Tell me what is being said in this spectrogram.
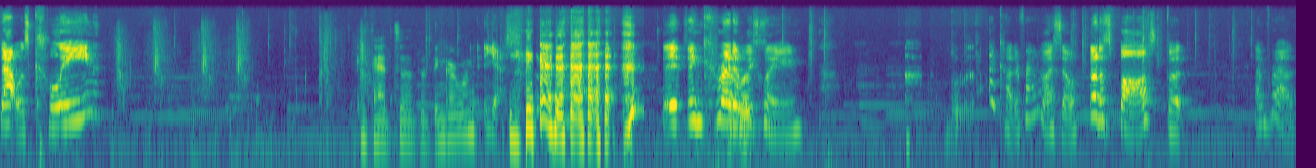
That was clean. Compared to the bingo one. Yes. It's incredibly was- clean. I'm kind of proud of myself. Not as fast, but I'm proud.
